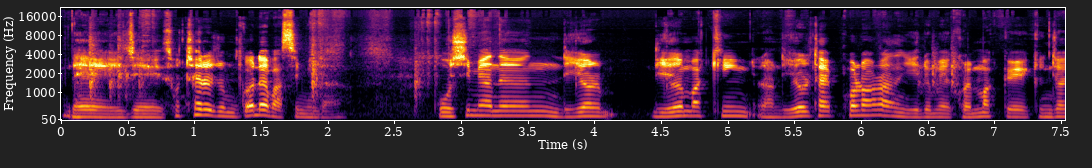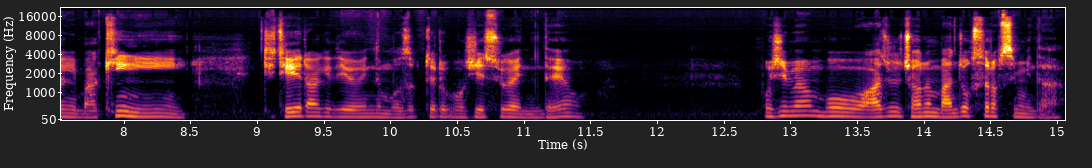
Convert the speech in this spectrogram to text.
네, 이제 소체를 좀 꺼내봤습니다. 보시면은 리얼 리얼 마킹, 리얼 타입 컬러라는 이름에 걸맞게 굉장히 마킹이 디테일하게 되어 있는 모습들을 보실 수가 있는데요. 보시면 뭐 아주 저는 만족스럽습니다.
